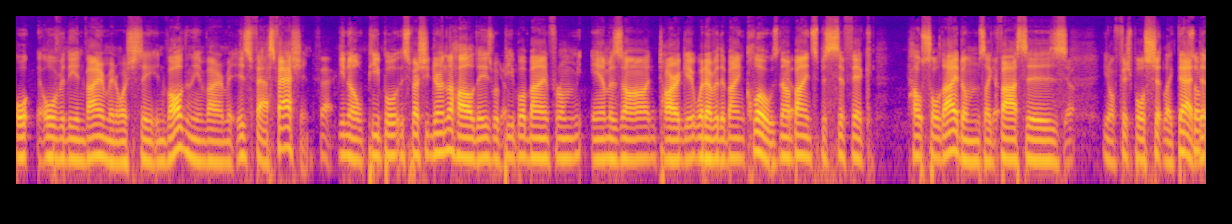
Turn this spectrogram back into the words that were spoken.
o- over the environment or I should say involved in the environment is fast fashion Facts. you know people especially during the holidays where Yep. people are buying from amazon target whatever they're buying clothes not Yep. buying specific household items like Yep. vases you know fishbowl shit like that So, They're-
